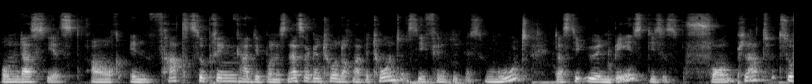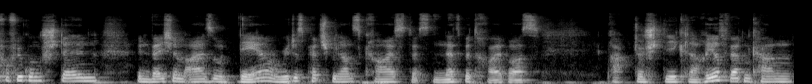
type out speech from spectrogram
Um das jetzt auch in Fahrt zu bringen, hat die Bundesnetzagentur nochmal betont, sie finden es gut, dass die ÖNBs dieses Formblatt zur Verfügung stellen, in welchem also der Redispatch-Bilanzkreis des Netzbetreibers praktisch deklariert werden kann,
